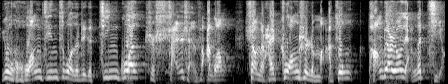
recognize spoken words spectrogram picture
用黄金做的这个金冠是闪闪发光，上面还装饰着马鬃，旁边有两个角，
